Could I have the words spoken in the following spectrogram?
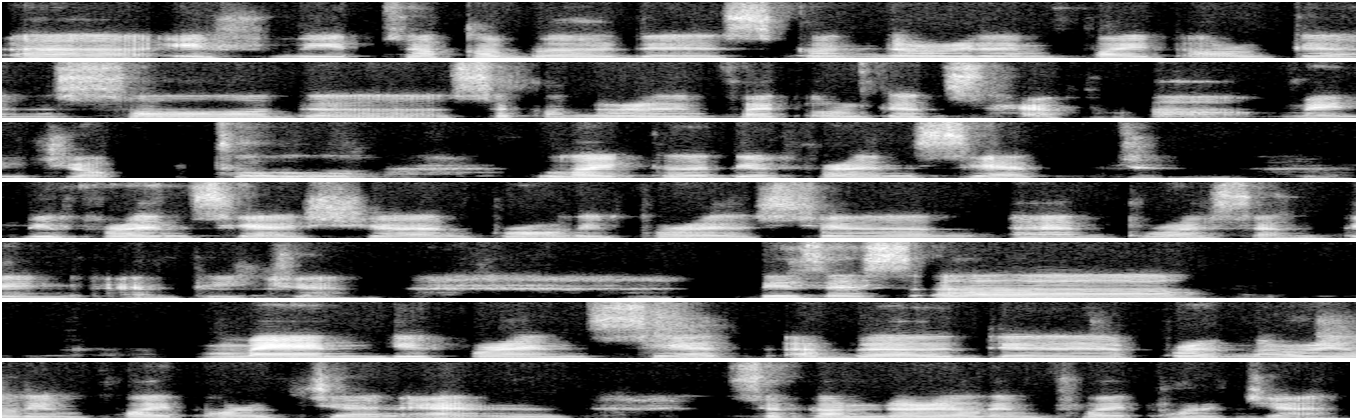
uh, if we talk about the secondary lymphoid organs, so the secondary lymphoid organs have uh, a main job too, like a differentiate, differentiation, proliferation, and presenting antigen. This is a main differentiate about the primary lymphoid organ and secondary lymphoid organ.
